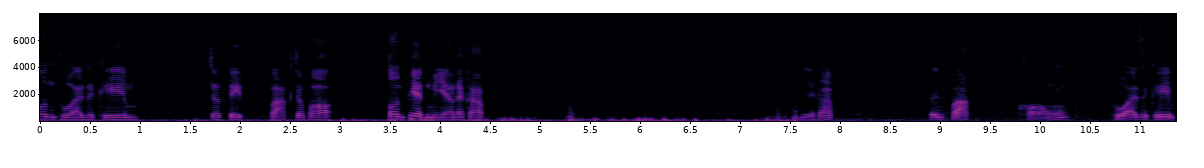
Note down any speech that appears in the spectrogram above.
ต้นถั่วไอศครีม จะติดฝักเฉพาะต้นเพศเมียนะครับ นี่ครับ เป็นฝักของถั่วไอศครีม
